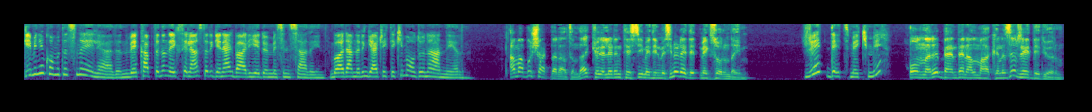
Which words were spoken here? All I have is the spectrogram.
Geminin komutasını ele alın ve kaptanın ekselansları genel valiye dönmesini sağlayın. Bu adamların gerçekte kim olduğunu anlayalım. Ama bu şartlar altında kölelerin teslim edilmesini reddetmek zorundayım. Reddetmek mi? Onları benden alma hakkınızı reddediyorum.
